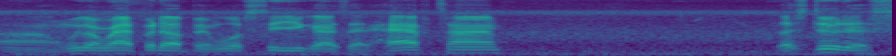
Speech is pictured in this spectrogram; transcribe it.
um, we're going to wrap it up and we'll see you guys at halftime. Let's do this.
